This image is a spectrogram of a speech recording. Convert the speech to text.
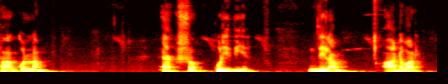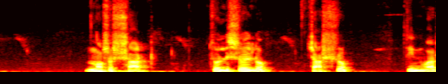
ভাগ করলাম একশো কুড়ি দিয়ে। দিলাম আটবার নশো ষাট, চল্লিশ রইল, চারশো তিনবার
